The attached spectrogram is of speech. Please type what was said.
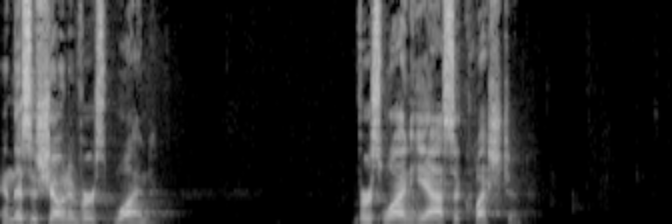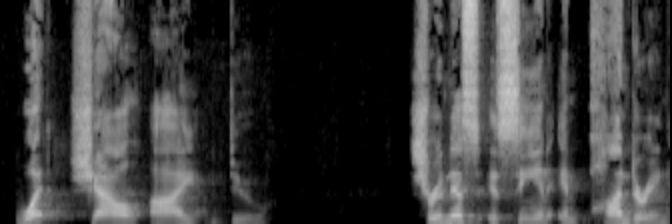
And this is shown in verse 1. Verse 1, he asks a question What shall I do? Shrewdness is seen in pondering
